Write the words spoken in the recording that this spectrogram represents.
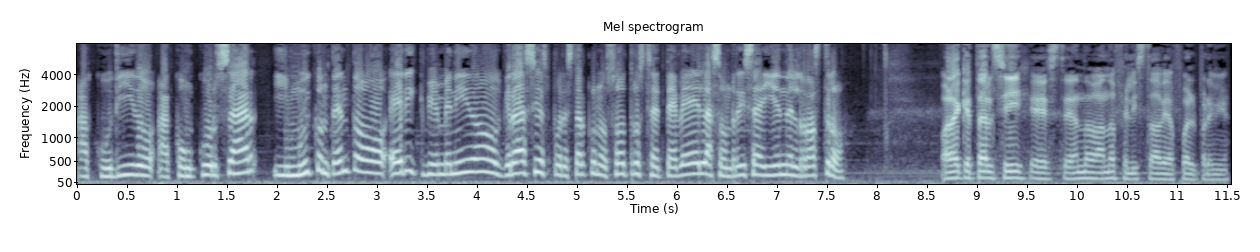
acudido a concursar y muy contento. Eric, bienvenido. Gracias por estar con nosotros. Se te ve la sonrisa ahí en el rostro. Hola, ¿qué tal? Sí, este, ando, ando feliz todavía fue el premio.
